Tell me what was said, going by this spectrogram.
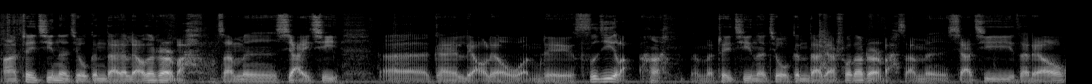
啊。这期呢就跟大家聊到这儿吧，咱们下一期呃该聊聊我们这司机了哈。那么这期呢就跟大家说到这儿吧，咱们下期再聊。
